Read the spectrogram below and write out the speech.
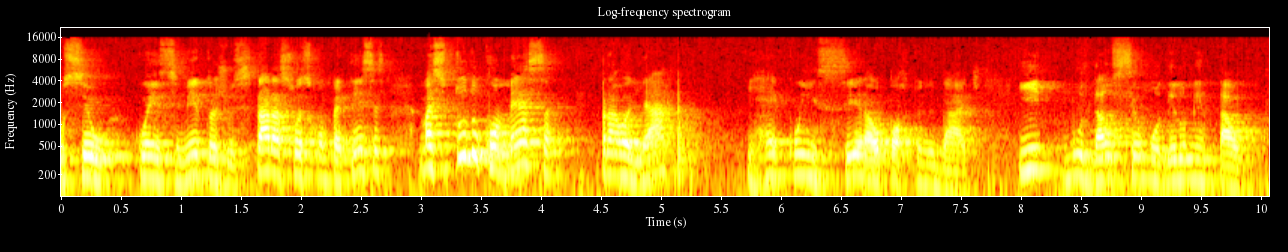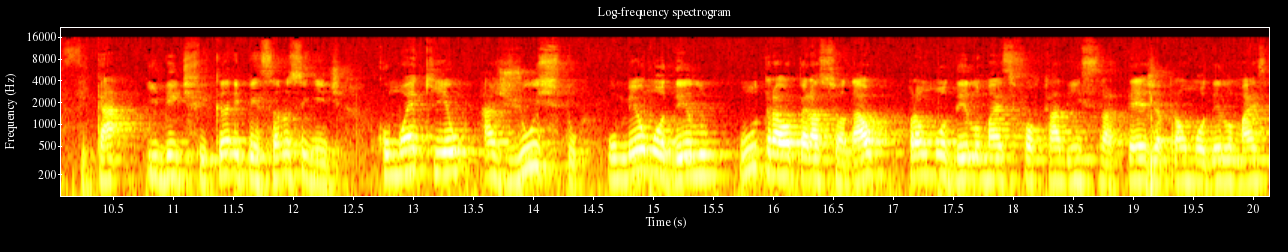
o seu conhecimento, ajustar as suas competências, mas tudo começa para olhar e reconhecer a oportunidade e mudar o seu modelo mental, ficar identificando e pensando o seguinte: como é que eu ajusto o meu modelo ultraoperacional para um modelo mais focado em estratégia, para um modelo mais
